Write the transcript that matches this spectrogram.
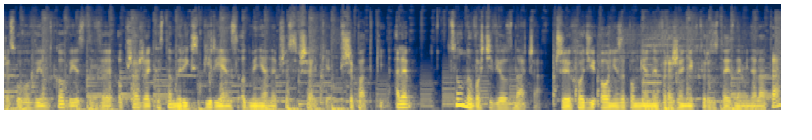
że słowo wyjątkowy jest w obszarze Customer Experience odmieniane przez wszelkie przypadki. Ale co ono właściwie oznacza? Czy chodzi o niezapomniane wrażenie, które zostaje z nami na lata?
